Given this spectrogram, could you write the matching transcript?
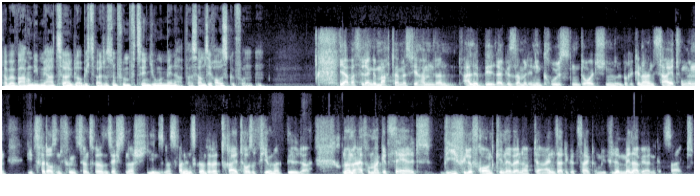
Dabei waren die Mehrzahl, glaube ich, 2015 junge Männer. Was haben Sie rausgefunden? Ja, was wir dann gemacht haben, ist, wir haben dann alle Bilder gesammelt in den größten deutschen überregionalen Zeitungen, die 2015 und 2016 erschienen sind. Das waren insgesamt etwa 3400 Bilder. Und haben einfach mal gezählt, wie viele Frauen und Kinder werden auf der einen Seite gezeigt und wie viele Männer werden gezeigt.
